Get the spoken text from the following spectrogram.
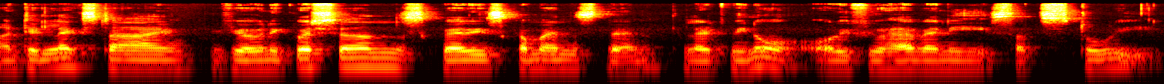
until next time, if you have any questions, queries, comments, then let me know. Or if you have any such story,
